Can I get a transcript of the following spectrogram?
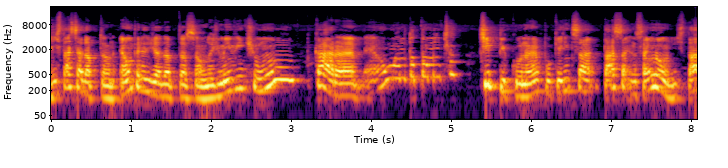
a gente está se adaptando. É um período de adaptação. 2021, cara, é um ano totalmente atípico, né? Porque a gente tá saindo, saiu não, a gente está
